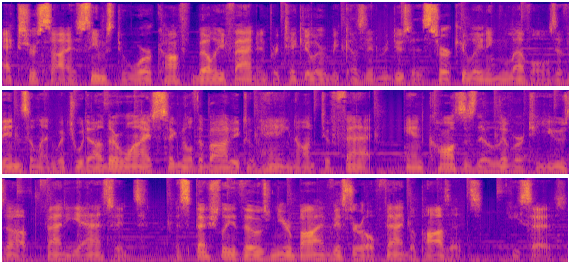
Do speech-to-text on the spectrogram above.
Exercise seems to work off belly fat in particular because it reduces circulating levels of insulin which would otherwise signal the body to hang on to fat, and causes the liver to use up fatty acids, especially those nearby visceral fat deposits, he says.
